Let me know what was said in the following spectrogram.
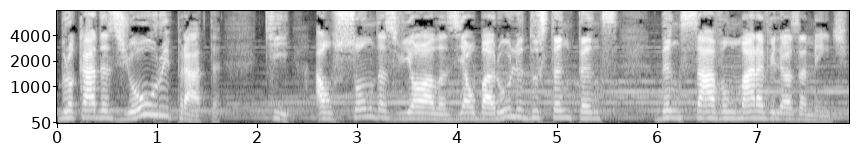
brocadas de ouro e prata, que, ao som das violas e ao barulho dos tantãs, dançavam maravilhosamente,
